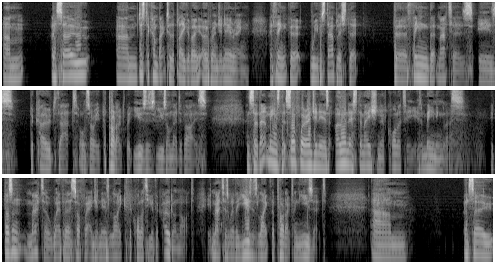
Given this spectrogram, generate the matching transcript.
Um, and so, um, just to come back to the plague of over engineering, I think that we've established that the thing that matters is the code that, or sorry, the product that users use on their device. And so that means that software engineers' own estimation of quality is meaningless. It doesn't matter whether software engineers like the quality of the code or not. It matters whether users like the product and use it. Um, and so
